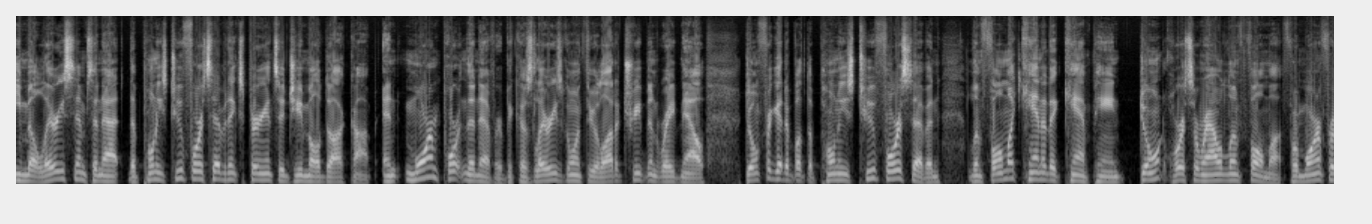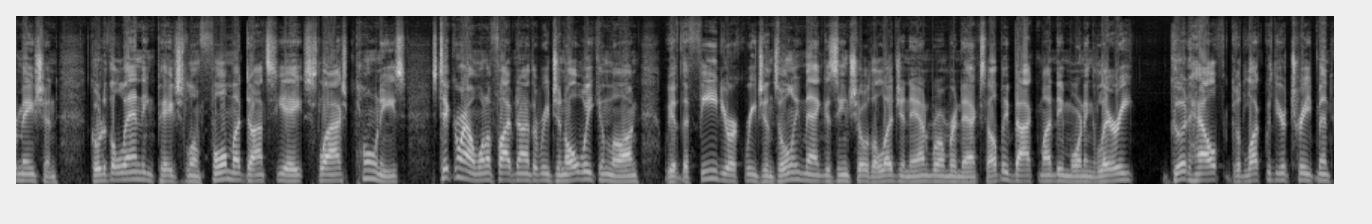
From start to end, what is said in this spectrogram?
email Larry Simpson at the Ponies 247 experience at gmail.com. And more important than ever, because Larry's going through a lot of treatment right now, don't forget about the Ponies 247 Lymphoma Canada campaign. Don't horse around with lymphoma. For more information, go to the landing page lymphoma.ca slash ponies. Stick around 1059 The Region all weekend long. We have the Feed York Region's only magazine show, The Legend and Romer next. I'll be back Monday morning. Larry, good health. Good luck with your treatment.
